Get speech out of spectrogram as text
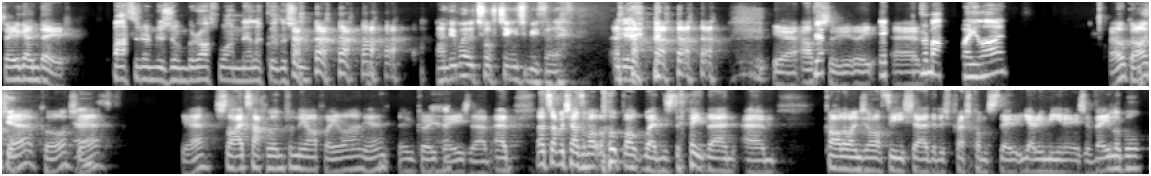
Say it again, Dave. Batter and Ruzomberok 1 0 at Goodison. And they were a tough team, to be fair. yeah, yeah absolutely. Um, From halfway line. oh God, yeah, of course, Yeah. Yeah. Slide tackling from the halfway line. Yeah, great Yeah. days there. Um, let's have a chat about, about Wednesday then. Um, Carlo Ancelotti said at his press conference today that Yerry Mina is available,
